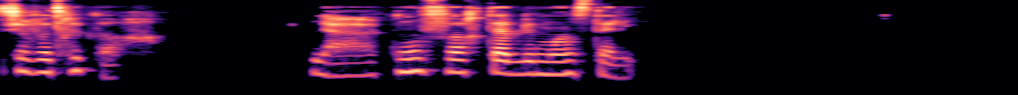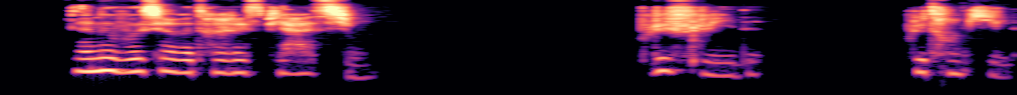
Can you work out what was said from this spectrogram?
sur votre corps, là confortablement installé à nouveau sur votre respiration, plus fluide, plus tranquille.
